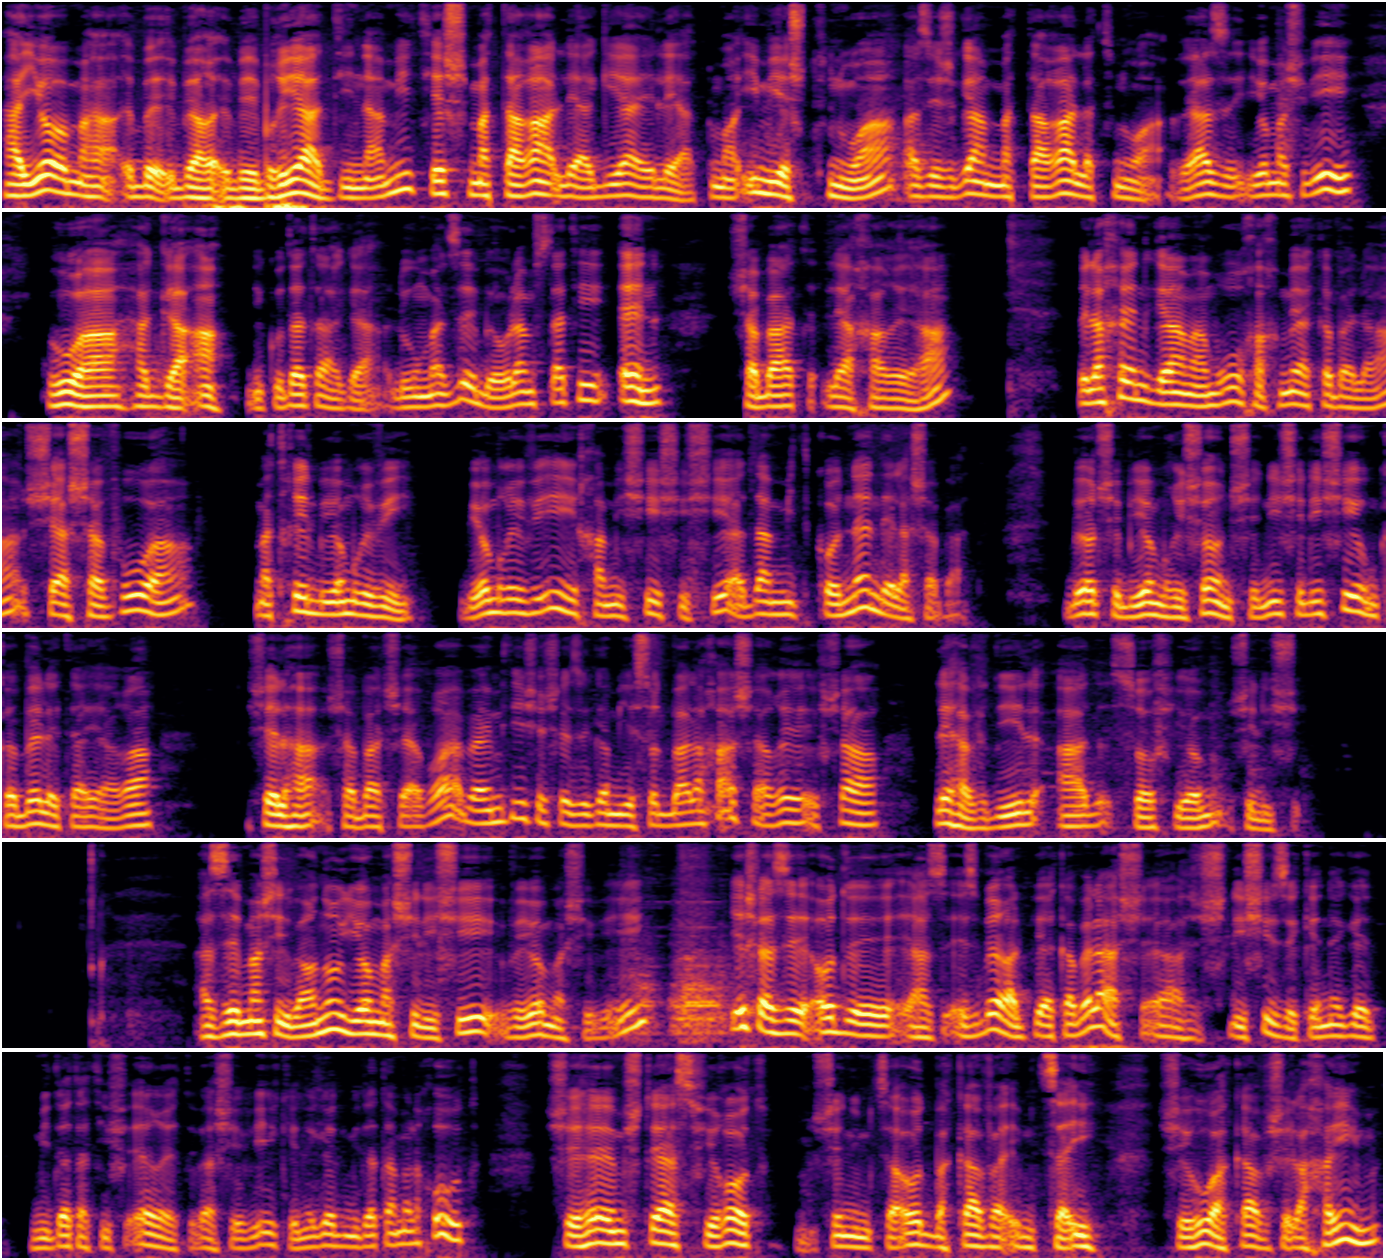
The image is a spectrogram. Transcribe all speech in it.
היום בבריאה דינמית יש מטרה להגיע אליה. כלומר, אם יש תנועה, אז יש גם מטרה לתנועה. ואז יום השביעי הוא ההגעה, נקודת ההגעה. לעומת זה, בעולם סטטי אין שבת לאחריה. ולכן גם אמרו חכמי הקבלה שהשבוע מתחיל ביום רביעי. ביום רביעי, חמישי, שישי, אדם מתכונן אל השבת. בעוד שביום ראשון, שני, שלישי, הוא מקבל את ההערה של השבת שעברה, והאמת היא שיש לזה גם יסוד בהלכה, שהרי אפשר להבדיל עד סוף יום שלישי. אז זה מה שדיברנו, יום השלישי ויום השביעי. יש לזה עוד אה, הסבר על פי הקבלה, השלישי זה כנגד מידת התפארת והשביעי כנגד מידת המלכות, שהם שתי הספירות שנמצאות בקו האמצעי, שהוא הקו של החיים,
